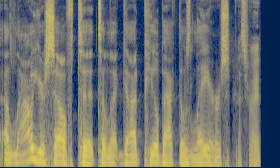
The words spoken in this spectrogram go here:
allow yourself to to let God peel back those layers That's right.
